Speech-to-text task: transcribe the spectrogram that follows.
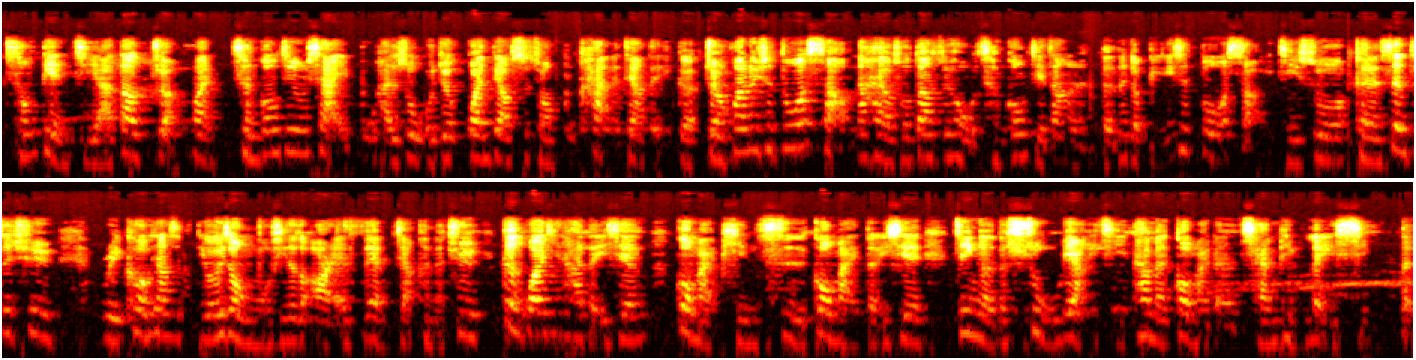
从点击啊到转换成功进入下一步，还是说我就关掉视窗不看了，这样的一个转换率是多少？那还有说到最后我成功结账的人的那个比例是多少？以及说可能甚至去 recall，像是有一种模型叫做 RSM，这样可能去更关心他的一些购买频次、购买的一些金额的数量，以及他们购买的产品类型等。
